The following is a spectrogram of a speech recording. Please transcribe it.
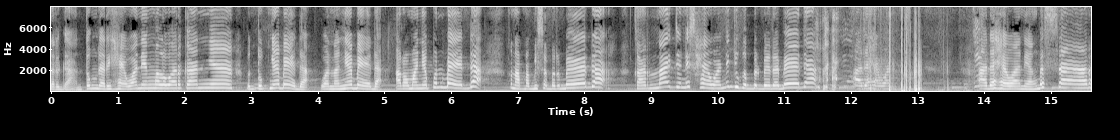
tergantung dari hewan yang mengeluarkannya. Bentuknya beda, warnanya beda, aromanya pun beda. Kenapa bisa berbeda? Karena jenis hewannya juga berbeda-beda. Ada hewan ada hewan yang besar,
